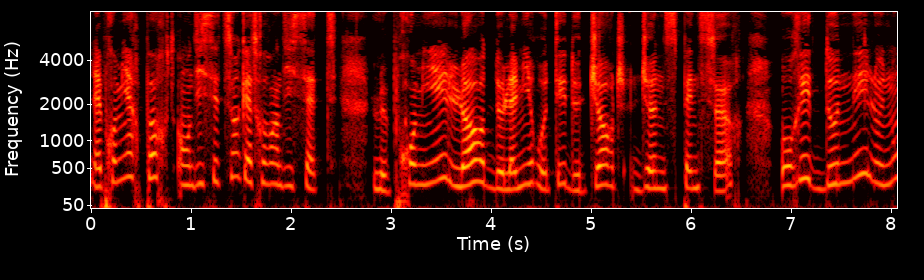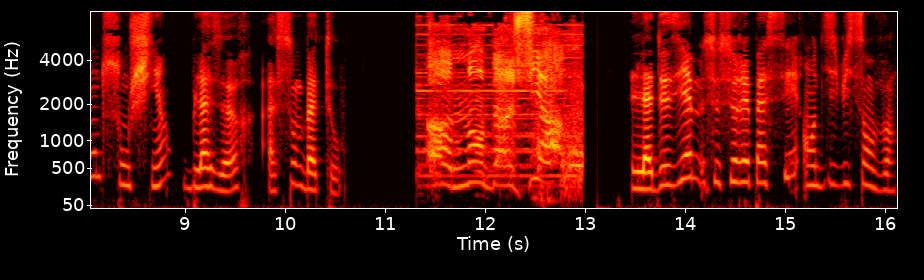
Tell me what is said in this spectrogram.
La première porte en 1797. Le premier lord de l'amirauté de George John Spencer aurait donné le nom de son chien, Blazer, à son bateau. Oh nom d'un chien La deuxième se serait passée en 1820.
